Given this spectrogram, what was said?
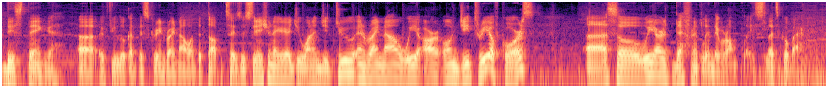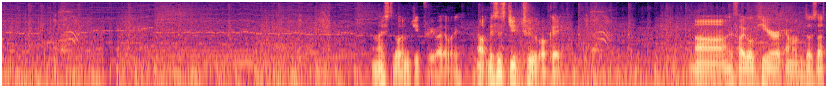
this thing. Uh, if you look at the screen right now at the top, it says destination area G1 and G2, and right now we are on G3, of course. Uh, so we are definitely in the wrong place. Let's go back. I still on G3 by the way? No, this is G2. Okay. Uh, if I go here, does that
